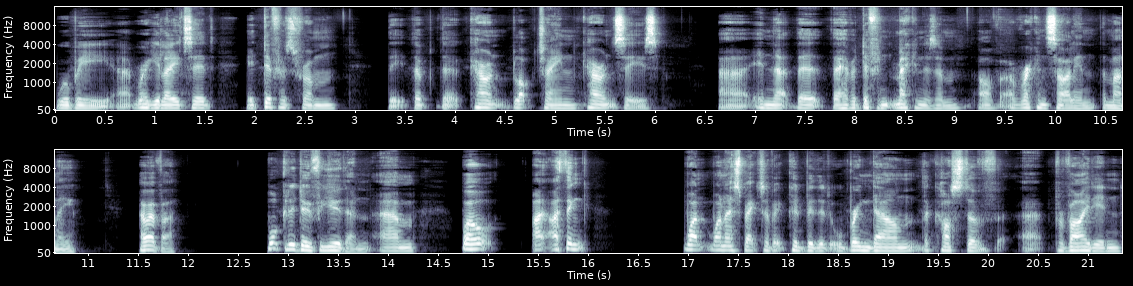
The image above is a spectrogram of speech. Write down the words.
will be uh, regulated. It differs from the, the, the current blockchain currencies uh, in that they have a different mechanism of, of, reconciling the money. However, what could it do for you then? Um, well, I, I, think one one aspect of it could be that it will bring down the cost of uh, providing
